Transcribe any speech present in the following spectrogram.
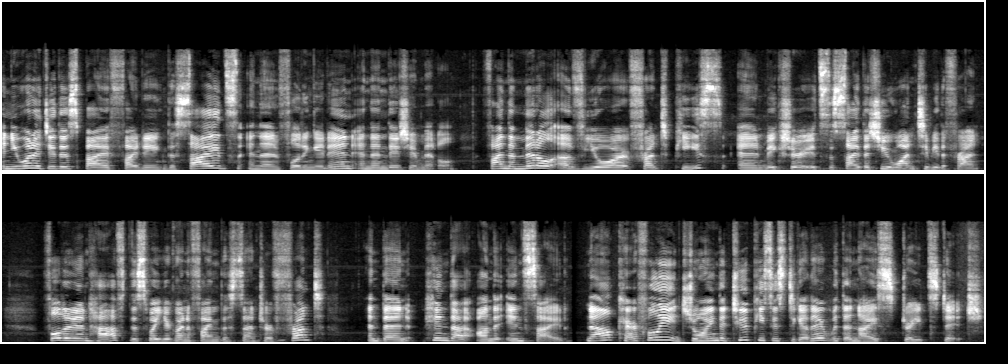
and you want to do this by finding the sides and then folding it in and then there's your middle. Find the middle of your front piece and make sure it's the side that you want to be the front. Fold it in half, this way you're going to find the center front and then pin that on the inside. Now carefully join the two pieces together with a nice straight stitch.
